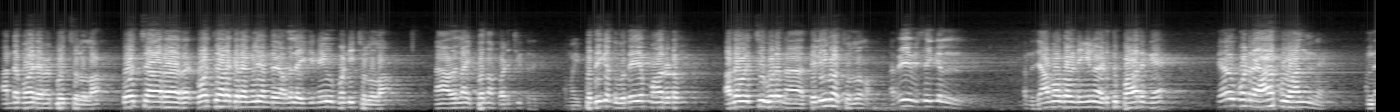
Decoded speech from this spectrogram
அந்த மாதிரி அமைப்பு சொல்லலாம். கோச்சார கோச்சார கிரகங்களையும் அந்த அதில் இணைவு பண்ணி சொல்லலாம். நான் அதெல்லாம் இப்போ தான் படிச்சுட்டு இருக்கேன். நம்ம இப்போதைக்கு அந்த உதயம் மாறுடம். அதை வச்சு கூட நான் தெளிவாக சொல்லலாம். நிறைய விஷயங்கள் அந்த ஜாமகால் நீங்களும் எடுத்து பாருங்கள் தேவைப்படுற ஆப் வாங்குங்க. அந்த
